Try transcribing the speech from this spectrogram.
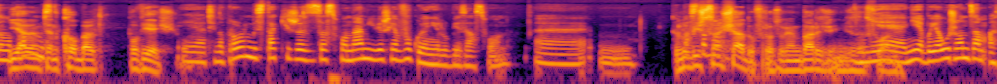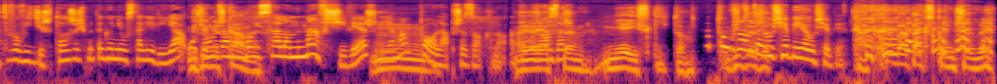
No ja bym ten kobalt powiesił. Ja ci, no problem jest taki, że z zasłonami, wiesz, ja w ogóle nie lubię zasłon. E, mm, Lubisz tobą- sąsiadów, rozumiem, bardziej niż zasłony. nie, nie, bo ja urządzam, a ty widzisz, to żeśmy tego nie ustalili. Ja Gdzie urządzam mieszkamy? mój salon na wsi, wiesz, i ja mam Mm. pola przez okno, a A ty ja urządzasz... jestem miejski, to, To widzę, urządzaj że u siebie, ja u siebie. tak, chyba tak skończymy,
